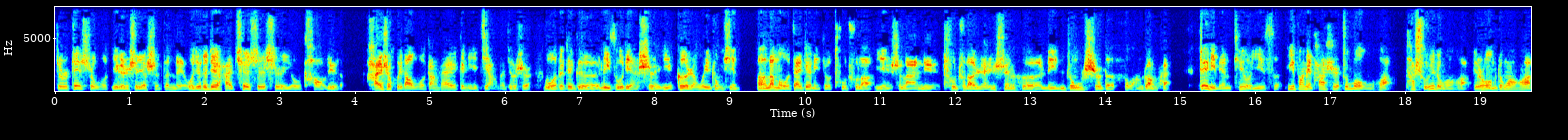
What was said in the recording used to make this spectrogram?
就是这是我一个人世界史分类。我觉得这还确实是有考虑的。还是回到我刚才跟你讲的，就是我的这个立足点是以个人为中心啊。那么我在这里就突出了饮食男女，突出了人生和临终时的死亡状态。这里面挺有意思，一方面它是中国文化，它属于中国文化。比如说我们中国文化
